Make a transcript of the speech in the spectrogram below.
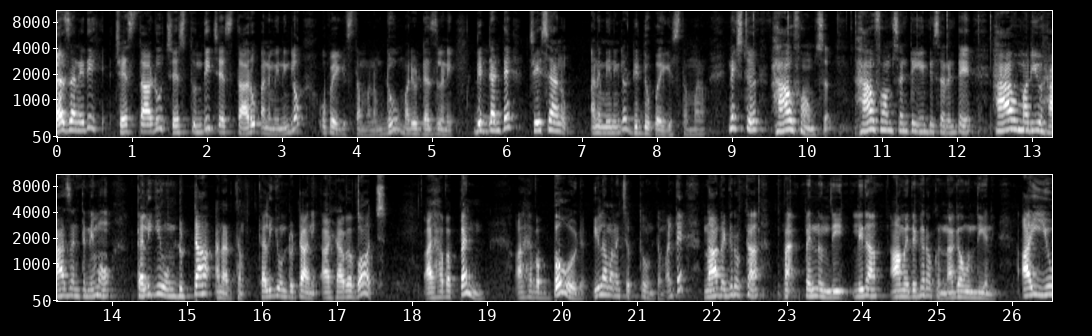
డజ్ అనేది చేస్తాడు చేస్తుంది చేస్తారు అనే మీనింగ్లో ఉపయోగిస్తాం మనం. డూ మరియు డజ్లని డిడ్ అంటే చేశాను అనే మీనింగ్లో డిడ్ ఉపయోగిస్తాం మనం. Next have forms have forms అంటే ఏంటి సార్ అంటే హ్యావ్ మరియు హ్యాజ్ అంటేనేమో కలిగి ఉండుట అని అర్థం. కలిగి ఉండుట అని. I have a watch I have a pen I have a bird ఇలా మనం చెప్తూ ఉంటాం. అంటే నా దగ్గర ఒక పెన్ ఉంది లేదా ఆమె దగ్గర ఒక నగ ఉంది అని. I you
